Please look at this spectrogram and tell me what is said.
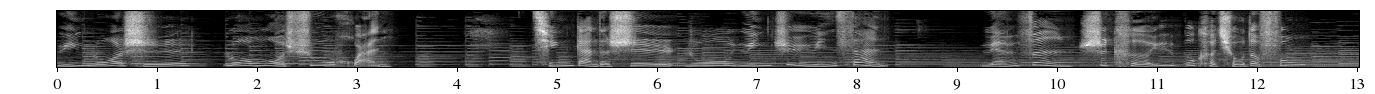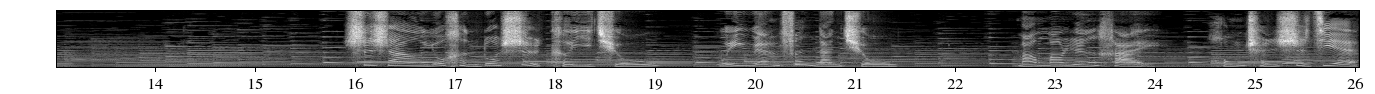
云落时落寞舒缓。情感的事如云聚云散，缘分是可遇不可求的风。世上有很多事可以求。唯缘分难求，茫茫人海，红尘世界，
